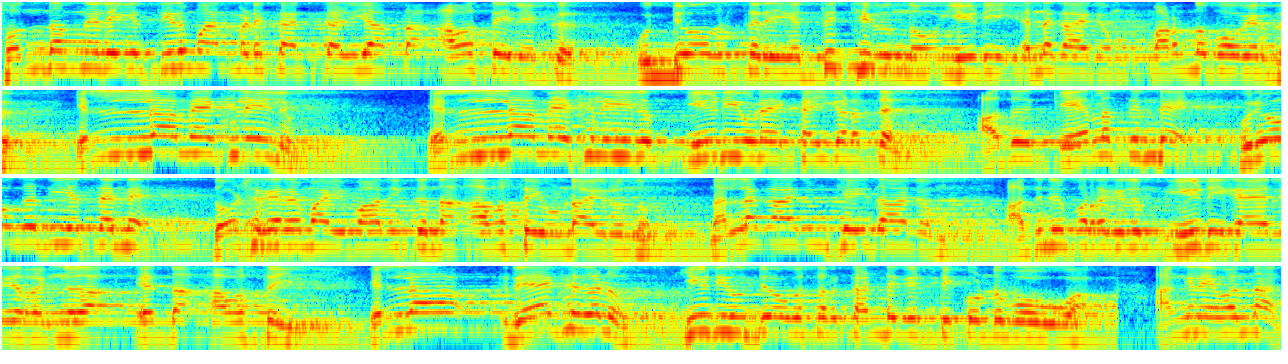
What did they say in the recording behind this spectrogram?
സ്വന്തം നിലയിൽ തീരുമാനമെടുക്കാൻ കഴിയാത്ത അവസ്ഥയിലേക്ക് ഉദ്യോഗസ്ഥരെ എത്തിച്ചിരുന്നു ഇ ഡി എന്ന കാര്യം മറന്നു പോകരുത്. എല്ലാ മേഖലയിലും എല്ലാ മേഖലയിലും ഇ ഡിയുടെ കൈകടത്തൽ അത് കേരളത്തിന്റെ പുരോഗതിയെ തന്നെ ദോഷകരമായി ബാധിക്കുന്ന അവസ്ഥയുണ്ടായിരുന്നു. നല്ല കാര്യം ചെയ്താലും അതിന് പിറകിലും ഇ ഡി കയറി ഇറങ്ങുക എന്ന അവസ്ഥയിൽ എല്ലാ രേഖകളും ഇ ഡി ഉദ്യോഗസ്ഥർ കണ്ടുകെട്ടി കൊണ്ടുപോവുക അങ്ങനെ വന്നാൽ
